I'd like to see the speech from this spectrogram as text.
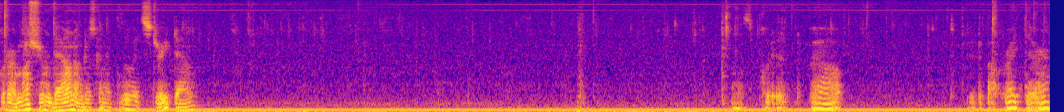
put our mushroom down. I'm just gonna glue it straight down. Let's put it about, put it about right there.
